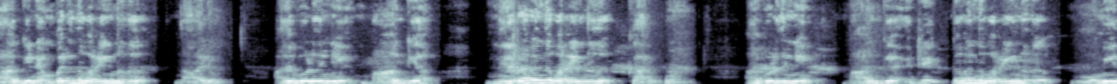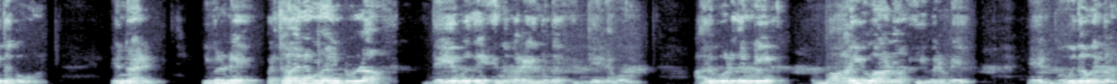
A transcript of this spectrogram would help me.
ഭാഗ്യ നമ്പർ എന്ന് പറയുന്നത് നാലും. അതുപോലെ തന്നെ ഭാഗ്യ നിറമെന്ന് പറയുന്നത് കറുപ്പുമാണ്. അതുപോലെ തന്നെ ഭാഗ്യ രക്തമെന്ന് പറയുന്നത് ഗോമീതകവും. എന്നാൽ ഇവരുടെ പ്രധാനമായിട്ടുള്ള ദേവത എന്ന് പറയുന്നത് ജലവും. അതുപോലെ തന്നെ വായുവാണ് ഇവരുടെ ഭൂതമെന്നും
